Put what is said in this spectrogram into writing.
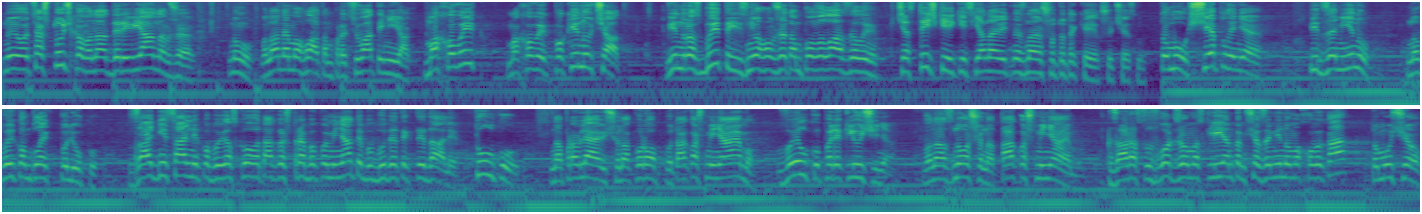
Ну і оця штучка, вона дерев'яна вже. Ну, вона не могла там працювати ніяк. Маховик, маховик покинув чат. Він розбитий, з нього вже там повилазили частички якісь, я навіть не знаю, що то таке, якщо чесно. Тому щеплення під заміну, новий комплект по люку. Задній сальник обов'язково також треба поміняти, бо буде текти далі. Тулку направляючу на коробку також міняємо. Вилку переключення, вона зношена, також міняємо. Зараз узгоджуємо з клієнтом ще заміну маховика, тому що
